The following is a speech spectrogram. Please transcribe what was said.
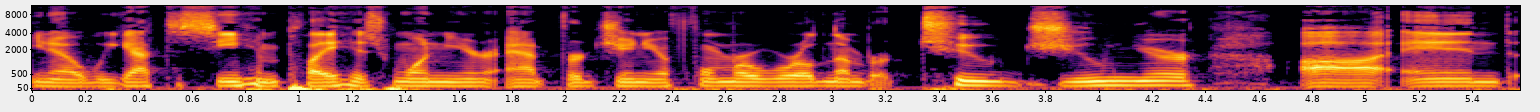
you know, we got to see him play his one year at Virginia, former world number two junior, uh, and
